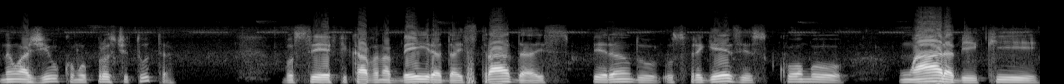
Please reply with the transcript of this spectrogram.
não agiu como prostituta? Você ficava na beira da estrada esperando os fregueses como um árabe que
